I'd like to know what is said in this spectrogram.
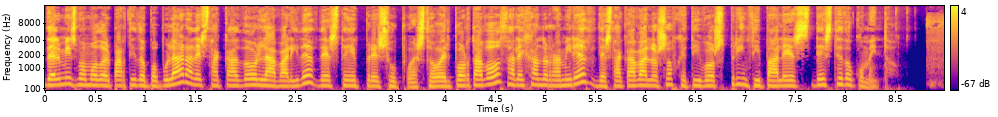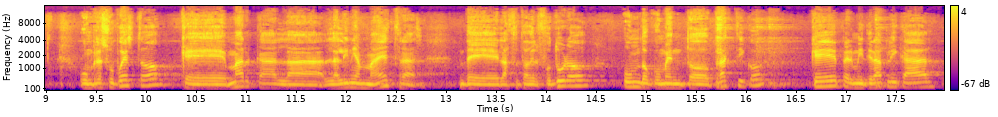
Del mismo modo, el Partido Popular ha destacado la validez de este presupuesto. El portavoz, Alejandro Ramírez, destacaba los objetivos principales de este documento. Un presupuesto que marca las líneas maestras de la Ciudad del Futuro, un documento práctico que permitirá aplicar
